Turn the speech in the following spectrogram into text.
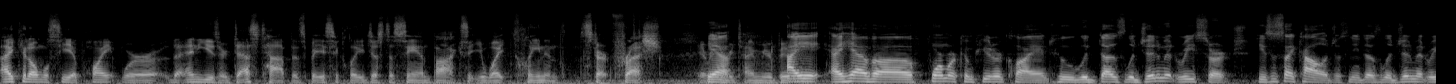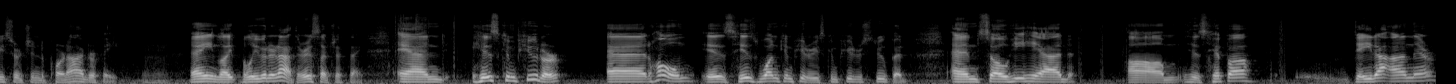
I could almost see a point where the end user desktop is basically just a sandbox that you wipe clean and start fresh every, Yeah. every time you're booting. I, I have a former computer client who le- does legitimate research. He's a psychologist and he does legitimate research into pornography. And like, believe it or not, there is such a thing. And his computer at home is his one computer. He's computer stupid, and so he had um, his HIPAA data on there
